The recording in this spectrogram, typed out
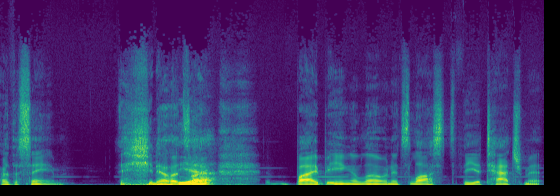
are the same. you know, it's yeah. like by being alone, it's lost the attachment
